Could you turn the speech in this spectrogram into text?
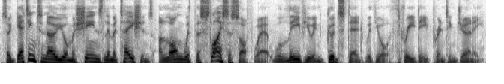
so getting to know your machine's limitations along with the slicer software will leave you in good stead with your 3D printing journey.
